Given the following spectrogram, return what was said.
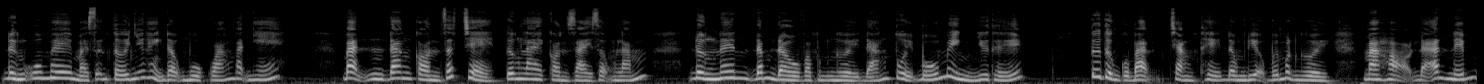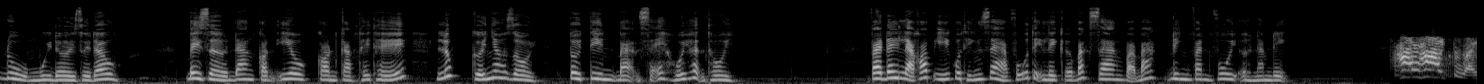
Đừng u mê mà dẫn tới những hành động mù quáng bạn nhé. Bạn đang còn rất trẻ, tương lai còn dài rộng lắm. Đừng nên đâm đầu vào một người đáng tuổi bố mình như thế. Tư tưởng của bạn chẳng thể đồng điệu với một người mà họ đã nếm đủ mùi đời rồi đâu. Bây giờ đang còn yêu, còn cảm thấy thế. Lúc cưới nhau rồi, tôi tin bạn sẽ hối hận thôi. Và đây là góp ý của thính giả Vũ Thị Lịch ở Bắc Giang và bác Đinh Văn Vui ở Nam Định. 22 tuổi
